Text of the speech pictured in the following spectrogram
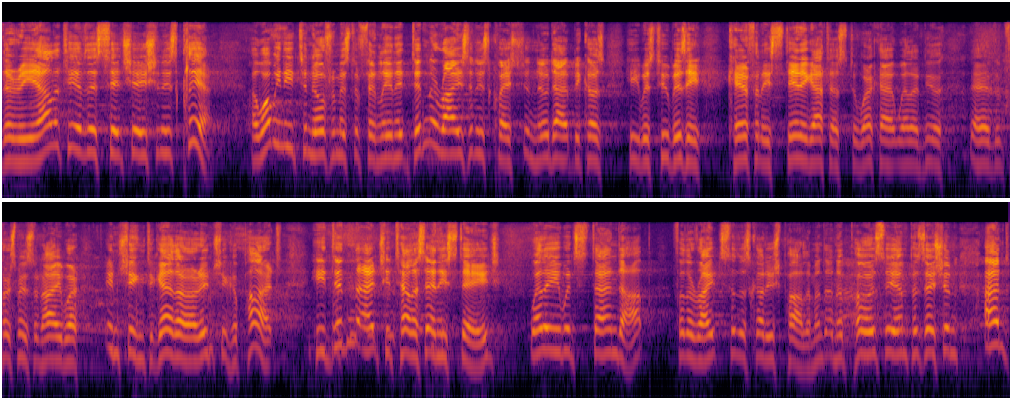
the reality of this situation is clear. And what we need to know from Mr Finlay, and it didn't arise in his question, no doubt because he was too busy carefully staring at us to work out whether uh, the First Minister and I were inching together or inching apart, he didn't actually tell us at any stage whether he would stand up for the rights of the Scottish Parliament and oppose the imposition. And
